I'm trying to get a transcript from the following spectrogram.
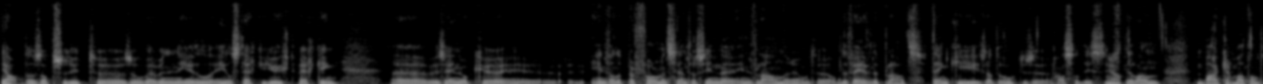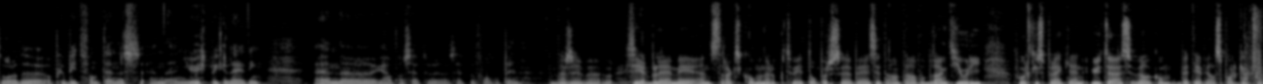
Ja, dat is absoluut zo. We hebben een heel, heel sterke jeugdwerking. Uh, we zijn ook uh, een van de performance centers in, in Vlaanderen, op de, op de vijfde plaats. Denki is dat ook. Dus Hasselt is ja. stilaan een bakermat aan het worden op het gebied van tennis en, en jeugdbegeleiding. En ja, daar zetten we, zetten we volop in. Daar zijn we zeer blij mee. En straks komen er ook twee toppers bij zitten aan tafel. Bedankt Juri voor het gesprek. En u thuis, welkom bij TVL Sportcafé.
